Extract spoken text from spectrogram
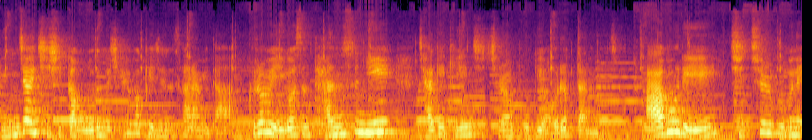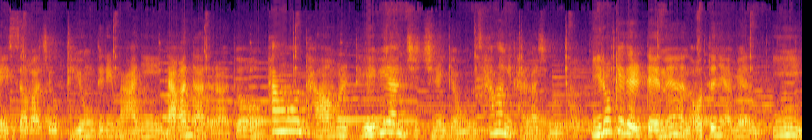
굉장히 지식과 모든 것이 회복해지는 사람이다. 그러면 이것은 단순히 자기 개인 지출이라고 보기 어렵다는 거죠. 아무리 지출 부분에 있어가지고 비용들이 많이 나간다 하더라도 향후 다음을 대비한 지출인 경우는 상황이 달라집니다. 이렇게 될 때는 어떠냐면 이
